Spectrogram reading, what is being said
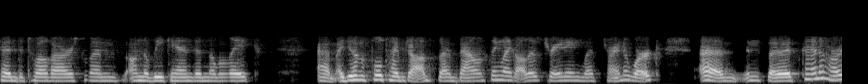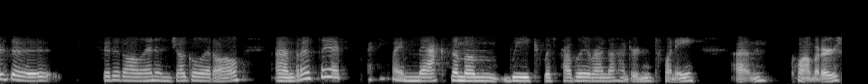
10 to 12 hour swims on the weekend in the lakes. Um, I do have a full time job, so I'm balancing like all this training with trying to work. Um, and so it's kind of hard to fit it all in and juggle it all. Um, but I'd say I, I, think my maximum week was probably around 120 um, kilometers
